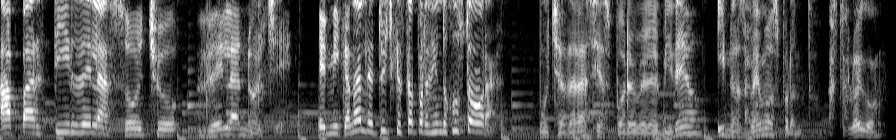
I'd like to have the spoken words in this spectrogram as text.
a partir de las 8 de la noche. En mi canal de Twitch que está apareciendo justo ahora. Muchas gracias por ver el video y nos vemos pronto. Hasta luego.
